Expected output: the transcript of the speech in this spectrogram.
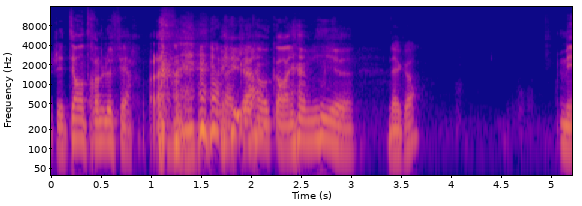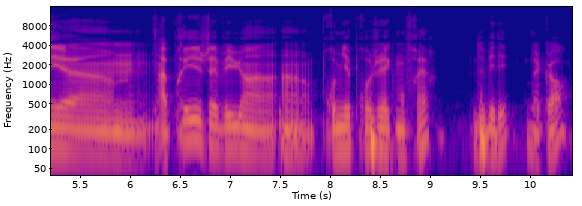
J'étais en train de le faire, voilà. j'avais D'accord. encore rien mis. euh. D'accord. Mais euh, après, j'avais eu un, un premier projet avec mon frère de BD. D'accord.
